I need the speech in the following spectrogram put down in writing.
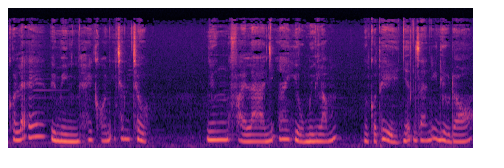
Có lẽ vì mình hay có những chăn trở, Nhưng phải là những ai hiểu mình lắm Mới có thể nhận ra những điều đó.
